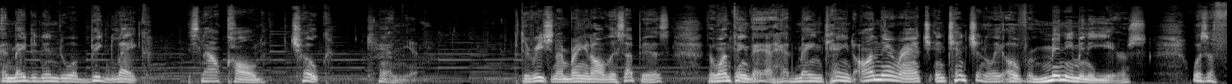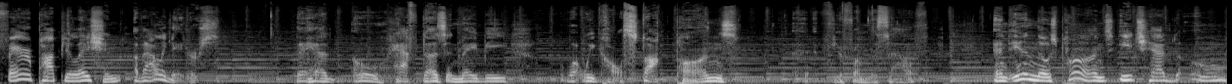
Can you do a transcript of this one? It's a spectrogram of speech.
and made it into a big lake. It's now called Choke Canyon. But the reason I'm bringing all this up is the one thing they had maintained on their ranch intentionally over many, many years was a fair population of alligators. They had, oh, half dozen maybe what we call stock ponds, if you're from the South. And in those ponds, each had um,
